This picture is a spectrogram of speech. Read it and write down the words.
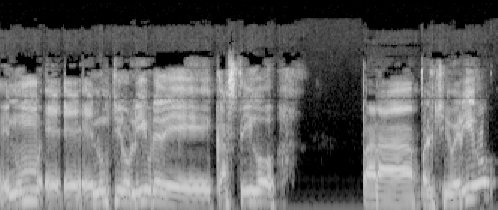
en un, en, en un tiro libre de castigo para, para el Chiverío.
